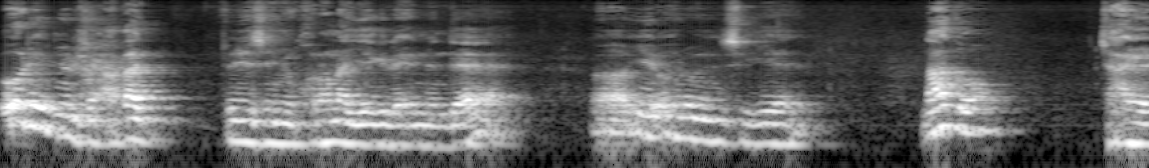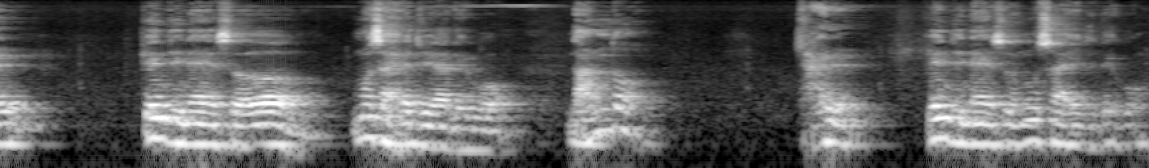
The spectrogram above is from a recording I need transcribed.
어려운 일 아까 저희 스님이 코로나 얘기를 했는데 어, 이 어려운 시기에 나도 잘 견디내서 무사해줘야 되고 남도 잘 견디내서 무사해줘야 되고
